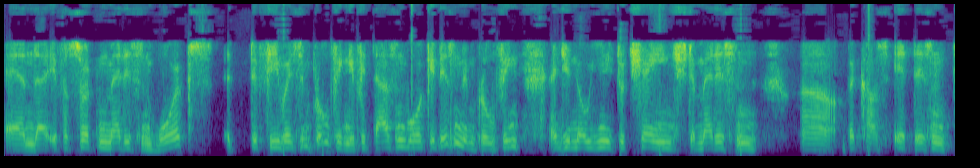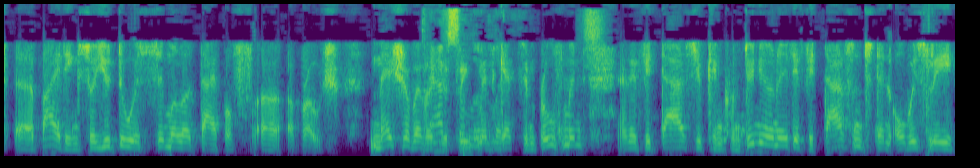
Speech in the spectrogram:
And uh, if a certain medicine works, the fever is improving. If it doesn't work, it isn't improving. And you know you need to change the medicine uh, because it isn't uh, biting. So you do a similar type of uh, approach. Measure whether Absolutely. the treatment gets improvement. And if it does, you can continue on it. If it doesn't, then obviously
